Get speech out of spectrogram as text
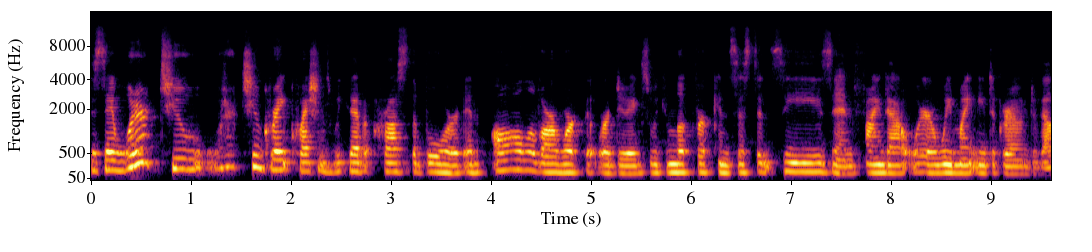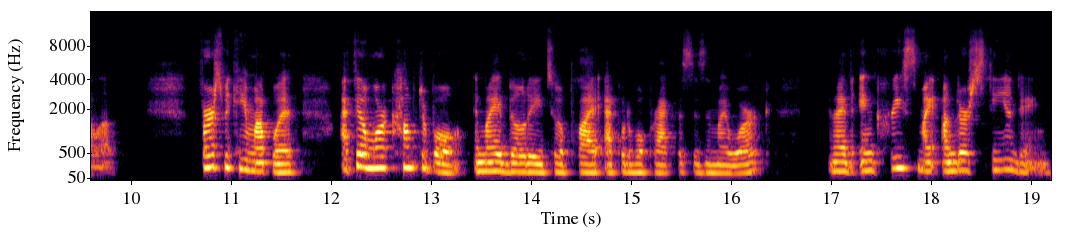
to say what are two what are two great questions we could have across the board in all of our work that we're doing so we can look for consistencies and find out where we might need to grow and develop. First, we came up with I feel more comfortable in my ability to apply equitable practices in my work, and I've increased my understanding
